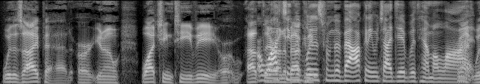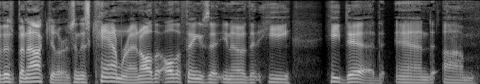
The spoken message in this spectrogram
with his iPad or you know watching TV or out Or there on the watching the Blues from the balcony, which I did with him a lot. right, with his binoculars and his camera and all the all the things that you know that he he did and um.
